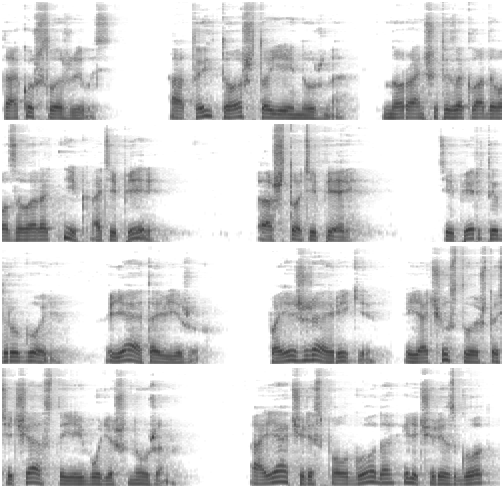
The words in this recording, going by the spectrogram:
Так уж сложилось. А ты то, что ей нужно. Но раньше ты закладывал за воротник, а теперь...» «А что теперь?» «Теперь ты другой. Я это вижу. Поезжай, Рики, я чувствую, что сейчас ты ей будешь нужен. А я через полгода или через год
